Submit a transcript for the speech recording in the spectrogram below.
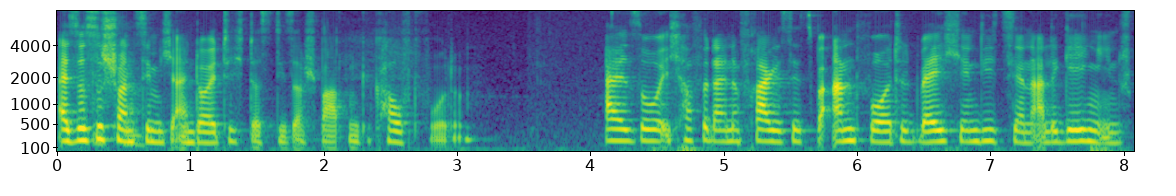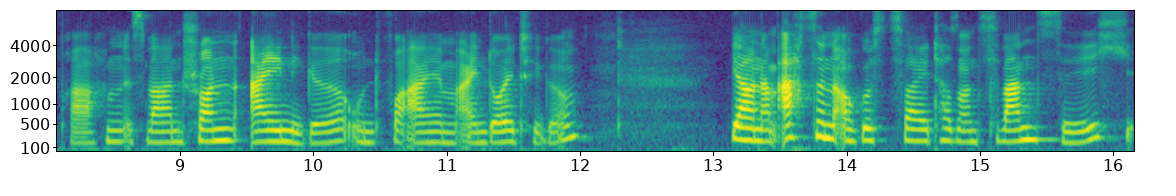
also es ist schon ziemlich eindeutig, dass dieser Spaten gekauft wurde. Also ich hoffe, deine Frage ist jetzt beantwortet, welche Indizien alle gegen ihn sprachen. Es waren schon einige und vor allem eindeutige. Ja, und am 18. August 2020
